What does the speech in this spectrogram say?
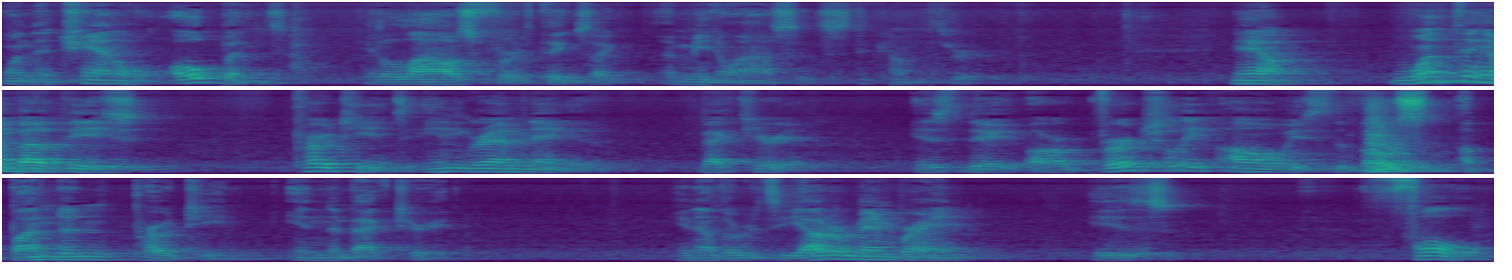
when the channel opens, it allows for things like amino acids to come through. Now, one thing about these proteins in gram negative bacteria is they are virtually always the most abundant protein in the bacteria. In other words, the outer membrane is full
